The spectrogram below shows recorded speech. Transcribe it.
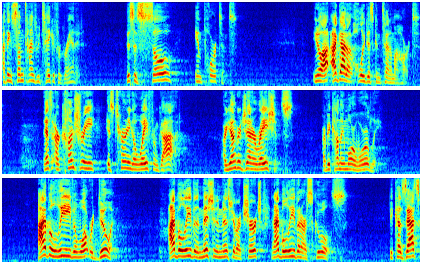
I think sometimes we take it for granted. This is so important. You know, I, I got a holy discontent in my heart. That's our country is turning away from God. Our younger generations are becoming more worldly. I believe in what we're doing. I believe in the mission and ministry of our church, and I believe in our schools. Because that's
